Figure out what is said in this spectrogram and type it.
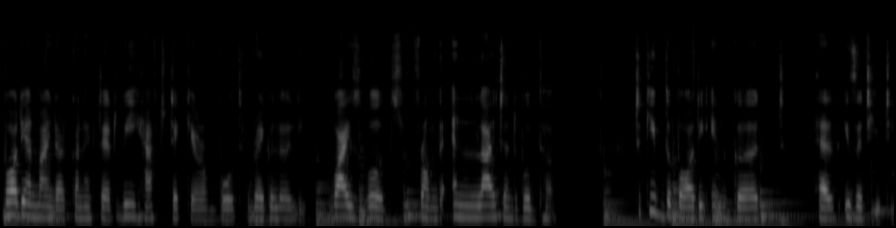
Body and mind are connected. We have to take care of both regularly. Wise words from the enlightened Buddha. To keep the body in good health is a duty.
